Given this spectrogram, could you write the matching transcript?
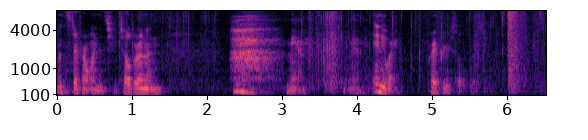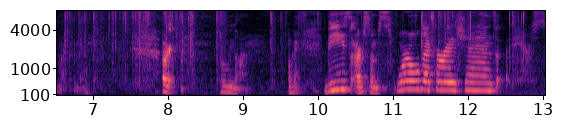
it's different when it's your children and man man. Anyway pray for your soldiers. Smart man. Okay moving on. Okay these are some swirl decorations. Cute,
